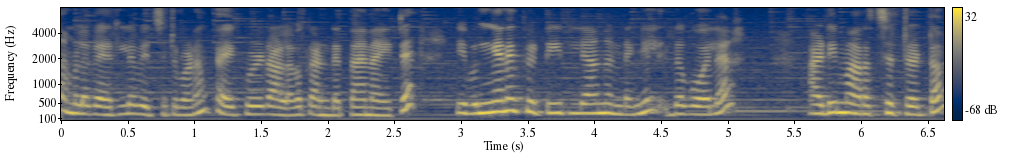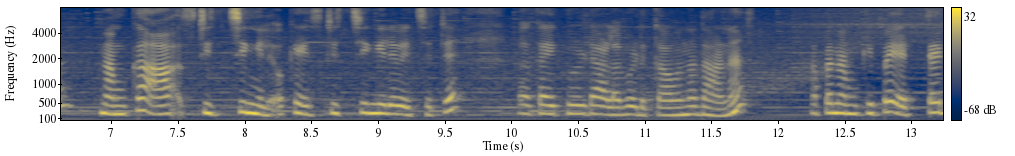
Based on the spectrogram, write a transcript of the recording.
നമ്മൾ വിരൽ വെച്ചിട്ട് വേണം കൈക്കുഴിയുടെ അളവ് കണ്ടെത്താനായിട്ട്. ഇങ്ങനെ കിട്ടിയിട്ടില്ല എന്നുണ്ടെങ്കിൽ ഇതുപോലെ അടി മറച്ചിട്ടിട്ടും നമുക്ക് ആ സ്റ്റിച്ചിങ്ങിൽ ഓക്കെ സ്റ്റിച്ചിങ്ങിൽ വെച്ചിട്ട് കൈക്കുഴിയുടെ അളവ് എടുക്കാവുന്നതാണ്. അപ്പം നമുക്കിപ്പോൾ എട്ടര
